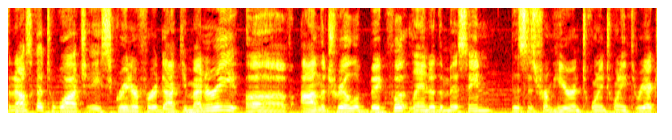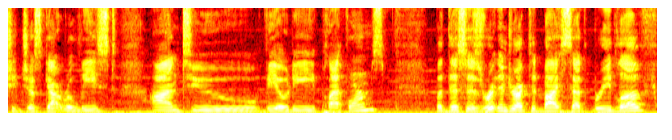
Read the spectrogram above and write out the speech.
And I also got to watch a screener for a documentary of On the Trail of Bigfoot, Land of the Missing. This is from here in 2023. Actually, just got released onto VOD platforms. But this is written and directed by Seth Breedlove.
